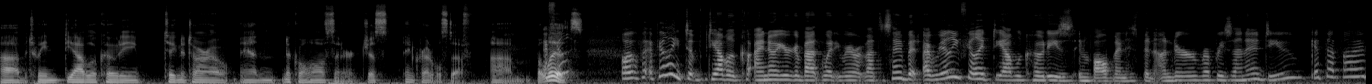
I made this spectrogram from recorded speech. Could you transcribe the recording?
uh, between Diablo Cody, Tig Notaro, and Nicole Holofcener. Just incredible stuff. Um, but Liz, Well, I feel like Diablo. I know you're about what you were about to say, but I really feel like Diablo Cody's involvement has been underrepresented. Do you get that vibe?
